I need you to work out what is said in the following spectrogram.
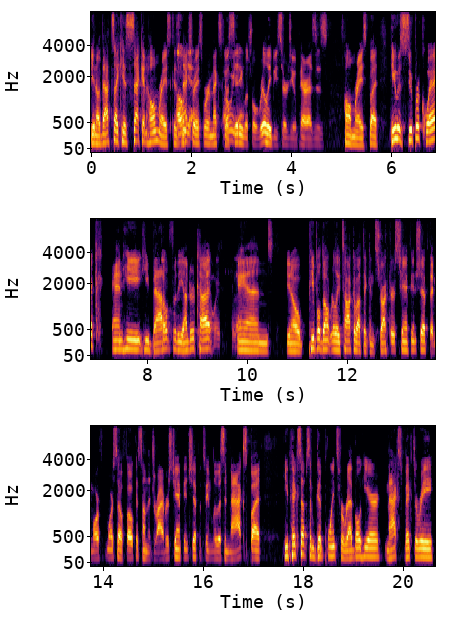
You know, that's like his second home race because Oh, next yeah. race we're in Mexico Oh, City, yeah. which will really be Sergio Perez's home race. But he was super quick and he he battled for the undercut. For. And you know, people don't really talk about the constructors championship. They more more so focus on the drivers championship between Lewis and Max. But he picks up some good points for Red Bull here. Max victory,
